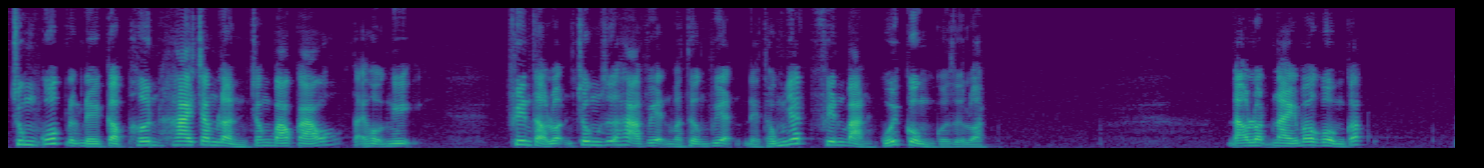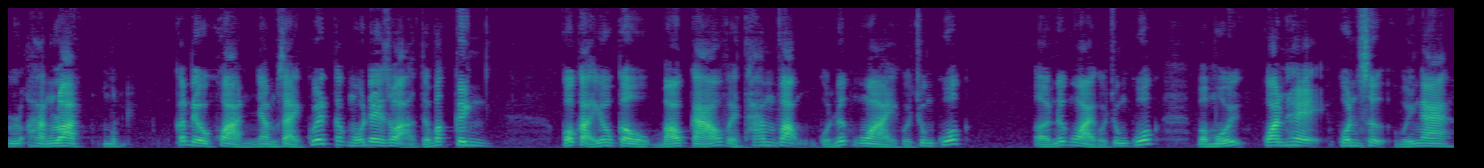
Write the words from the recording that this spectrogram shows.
Trung Quốc được đề cập hơn 200 lần trong báo cáo tại hội nghị. phiên thảo luận chung giữa Hạ viện và Thượng viện để thống nhất phiên bản cuối cùng của dự luật. Đạo luật này bao gồm các hàng loạt một các điều khoản nhằm giải quyết các mối đe dọa từ Bắc Kinh, có cả yêu cầu báo cáo về tham vọng của nước ngoài của Trung Quốc ở nước ngoài của Trung Quốc và mối quan hệ quân sự với Nga.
